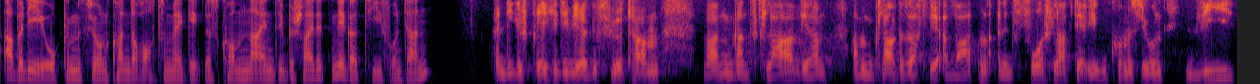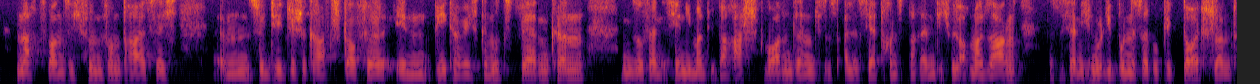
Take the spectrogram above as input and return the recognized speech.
aber die EU-Kommission kann doch auch zum Ergebnis kommen, nein, sie bescheidet negativ. Und dann? Die Gespräche, die wir geführt haben, waren ganz klar. Wir haben klar gesagt, wir erwarten einen Vorschlag der EU-Kommission, wie nach 2035 ähm, synthetische Kraftstoffe in PKWs genutzt werden können. Insofern ist hier niemand überrascht worden, denn es ist alles sehr transparent. Ich will auch mal sagen, das ist ja nicht nur die Bundesrepublik Deutschland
